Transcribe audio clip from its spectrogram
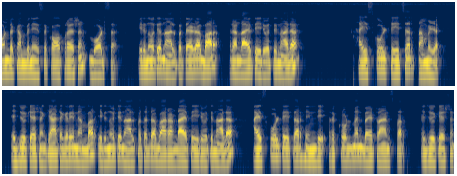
owned companies corporation boards. ഇരുന്നൂറ്റി നാൽപ്പത്തേഴ് ബാർ രണ്ടായിരത്തി ഇരുപത്തിനാല് high school teacher Tamil. Education category number ഇരുന്നൂറ്റി നാൽപ്പത്തെട്ട് ബാർ രണ്ടായിരത്തി ഇരുപത്തിനാല് high school teacher Hindi. Recruitment by transfer. Education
